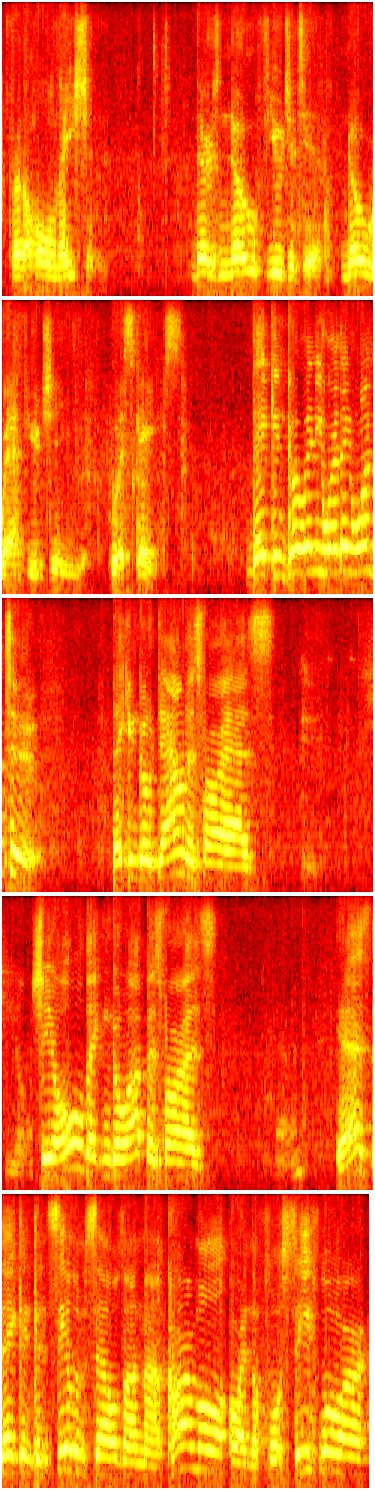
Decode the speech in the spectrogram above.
for the whole nation. There's no fugitive, no refugee who escapes. They can go anywhere they want to. They can go down as far as Sheol. They can go up as far as. Yes, they can conceal themselves on Mount Carmel or in the floor, sea floor.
